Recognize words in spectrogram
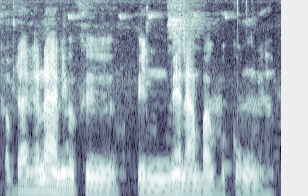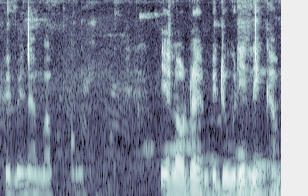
ครับด้านข้างหน้านี่ก็คือเป็นแม่น้ำบางประกงนะครับ เป็นแม่น้ำบางประกง เดี๋ยวเราเดินไปดูนิดนึงครับ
